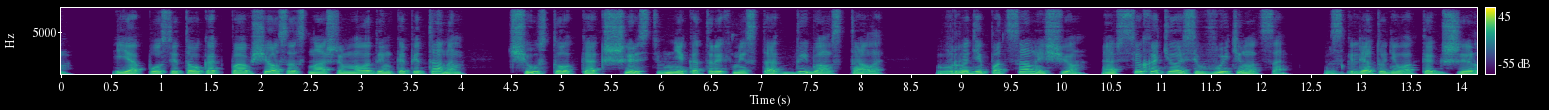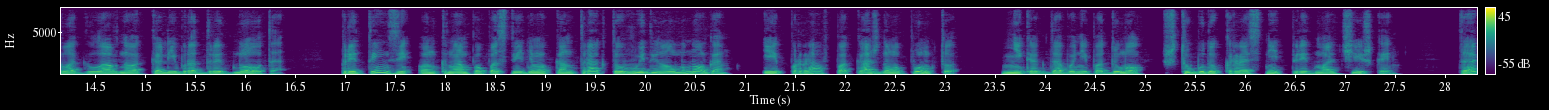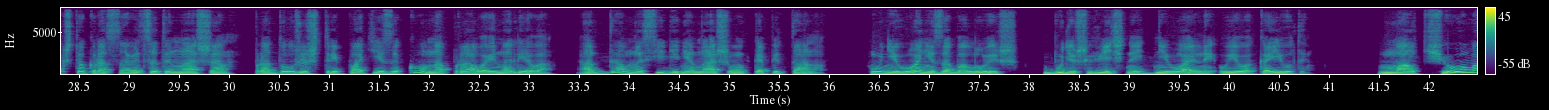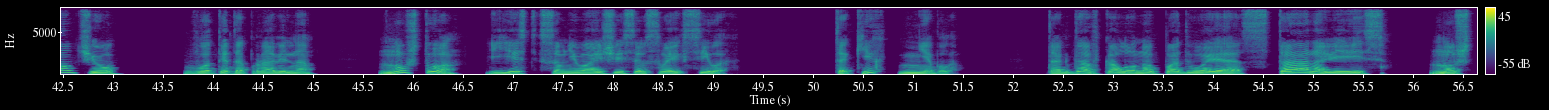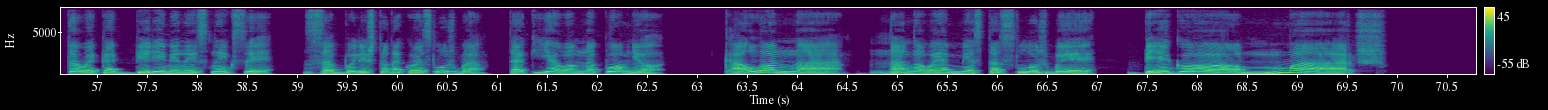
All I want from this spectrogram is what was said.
Я после того, как пообщался с нашим молодым капитаном, чувствовал, как шерсть в некоторых местах дыбом стала. Вроде пацан еще, а все хотелось вытянуться. Взгляд у него как жерло главного калибра дредноута. Претензий он к нам по последнему контракту выдвинул много. И прав по каждому пункту. Никогда бы не подумал, что буду краснеть перед мальчишкой. Так что, красавица ты наша, продолжишь трепать языком направо и налево. Отдам на съедение нашему капитану. У него не забалуешь, будешь вечной дневальной у его каюты. Молчу, молчу. Вот это правильно. Ну что, есть сомневающиеся в своих силах? Таких не было. Тогда в колонну по двое становись! Ну что вы, как беременные сныксы, забыли, что такое служба? Так я вам напомню. Колонна! На новое место службы! Бегом! Марш!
